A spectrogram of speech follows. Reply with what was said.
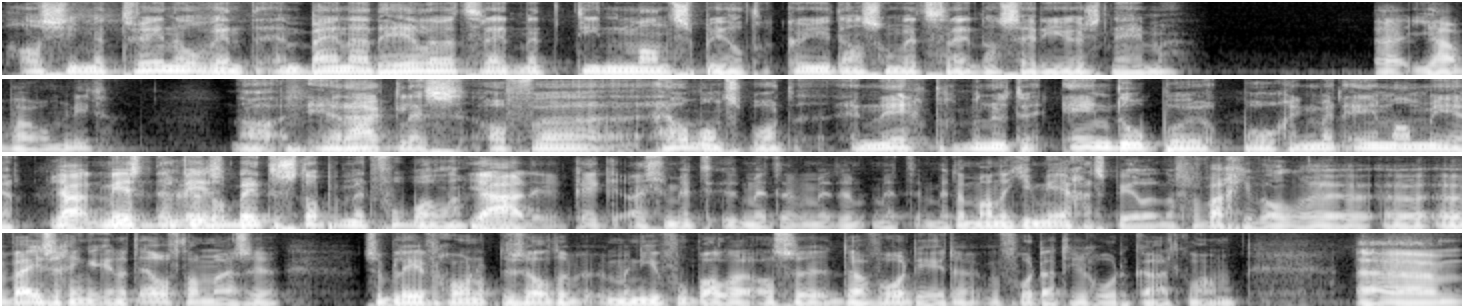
als je met 2-0 wint en bijna de hele wedstrijd met 10 man speelt, kun je dan zo'n wedstrijd dan serieus nemen? Eh, ja, waarom niet? Nou, Heracles of eh Helmond Sport in 90 minuten één doelpoging met één man meer. Ja, het meest, Dan kun je meest- toch beter stoppen met voetballen? ja, kijk, als je met, met, met, met, met, met een mannetje meer gaat spelen, dan verwacht je wel eh, eh, eh, wijzigingen in het elftal. Maar ze, ze bleven gewoon op dezelfde manier voetballen als ze daarvoor deden, voordat die rode kaart kwam. Ehm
